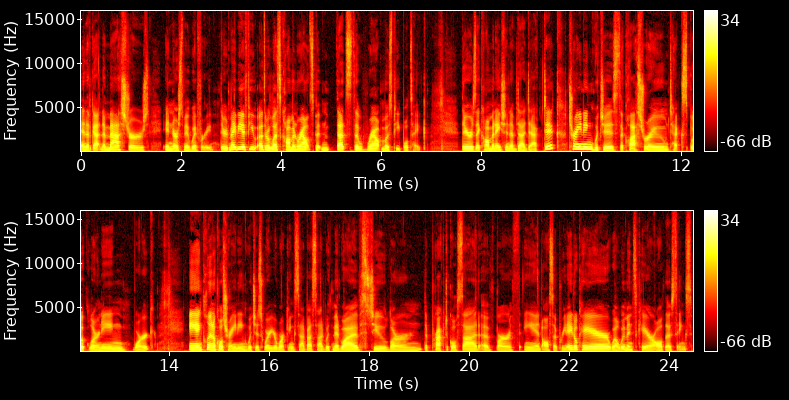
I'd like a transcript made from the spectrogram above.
and have gotten a master's in nurse midwifery. There may be a few other less common routes, but that's the route most people take. There's a combination of didactic training, which is the classroom textbook learning work, and clinical training, which is where you're working side by side with midwives to learn the practical side of birth and also prenatal care, well women's care, all those things.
